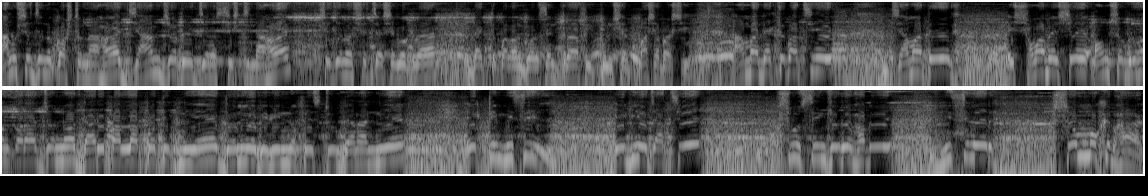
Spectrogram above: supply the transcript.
মানুষের জন্য কষ্ট না হয়, যানজটের যেন সৃষ্টি না হয়, সেজন্য স্বেচ্ছাসেবকরা দায়িত্ব পালন করেছেন ট্রাফিক পুলিশের পাশাপাশি। আমরা দেখতে পাচ্ছি জামাতের এই সমাবেশে অংশগ্রহণ করার জন্য দাড়িপাল্লা প্রতীক নিয়ে দলীয় বিভিন্ন ফেস্টুন, ব্যানার নিয়ে একটি মিছিল এগিয়ে যাচ্ছে সুশৃঙ্খলভাবে মিছিলের সম্মুখ ভাগ।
